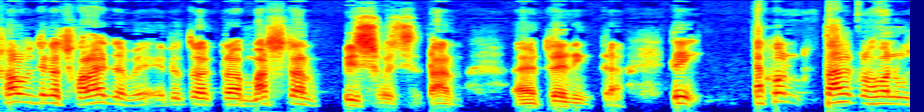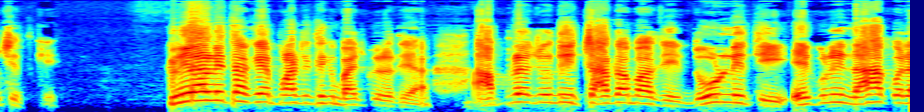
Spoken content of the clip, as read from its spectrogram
সব জায়গায় ছড়াই যাবে, এটা তো একটা মাস্টার পিস হয়েছে তার ট্রেনিংটা এখন তারেক রহমান উচিত কি? ক্লিয়ারলি তাকে পার্টি থেকে বাইট করে দেয়া। আপনি যদি চাঁদাবাজি, দুর্নীতি এগুলি না করে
